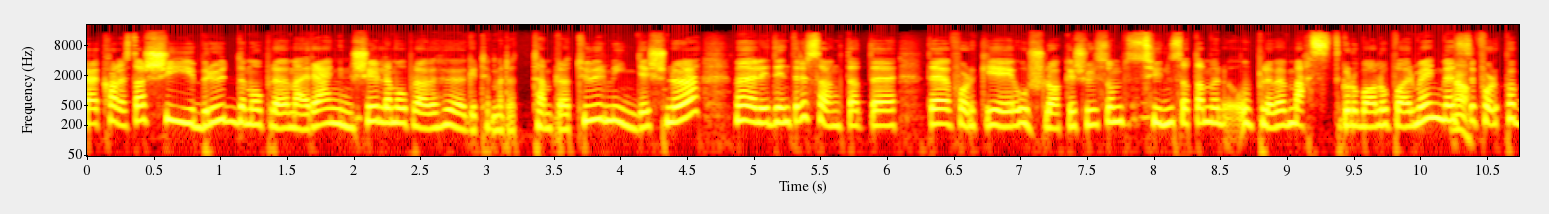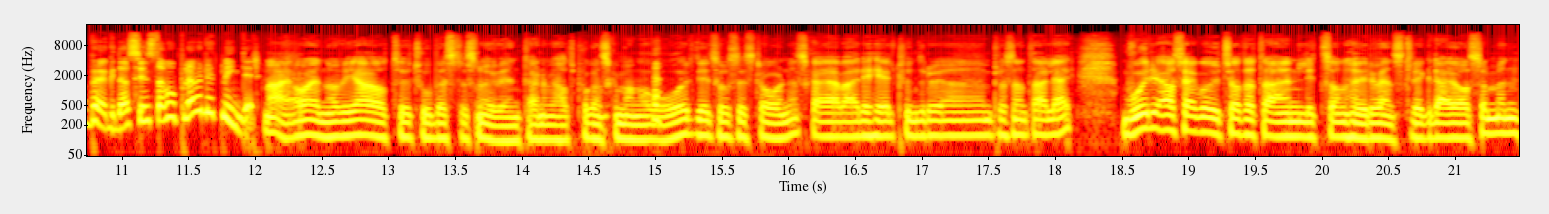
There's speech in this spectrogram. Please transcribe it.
hva kalles det, skybrudd, de opplever mer regnskyll, de opplever høyere temperatur, mindre snø. Men det er litt interessant at det, det er folk i Oslo og Akershus som syns at de opplever mest global oppvarming, mens ja. folk på bygda syns de opplever litt mindre. Nei, og ennå vi har hatt to beste snøvintrene vi har hatt på ganske mange år de to siste årene, skal jeg være helt 100% ærlig her. Hvor, altså Jeg går ut fra at dette er en litt sånn høyre-venstre-greie også, men,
